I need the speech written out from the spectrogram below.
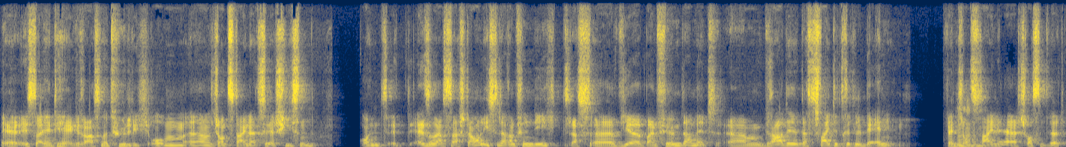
äh, ist da hinterher gerast, natürlich, um äh, John Steiner zu erschießen. Und äh, also das Erstaunlichste daran finde ich, dass äh, wir beim Film damit ähm, gerade das zweite Drittel beenden, wenn John mhm. Steiner erschossen wird.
